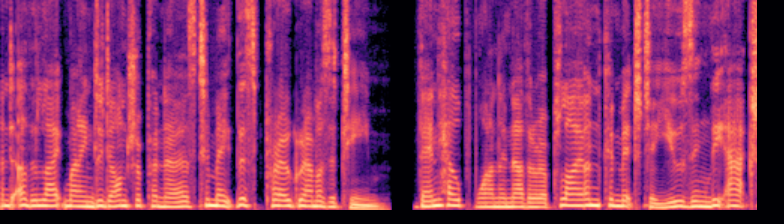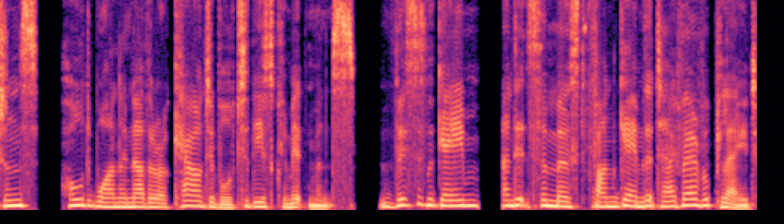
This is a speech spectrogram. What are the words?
and other like-minded entrepreneurs to make this program as a team. Then help one another apply and commit to using the actions, hold one another accountable to these commitments. This is the game, and it's the most fun game that I've ever played.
